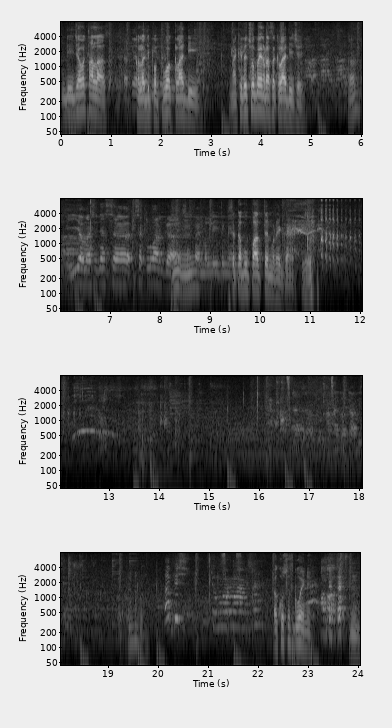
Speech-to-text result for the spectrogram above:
di Jawa talas. Tapi Kalau di Papua keladi. Nah, kita coba yang rasa keladi, cuy. Hah? Iya, maksudnya se sekeluarga, se-family dengan Sekabupaten mereka. Enak loh. habis. Eh, khusus gue ini. Hmm.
